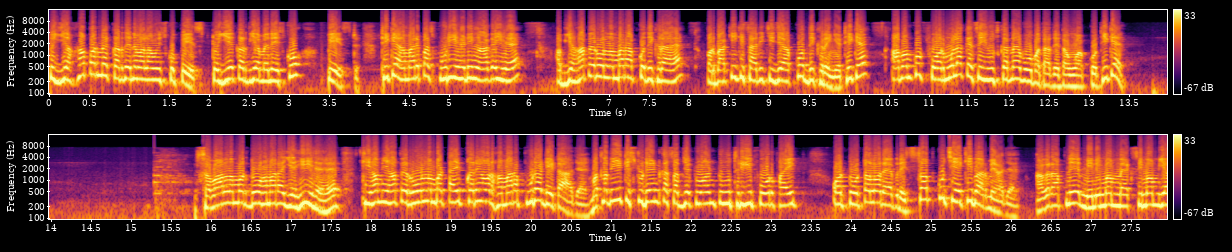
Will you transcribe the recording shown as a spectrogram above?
तो यहाँ पर मैं कर देने वाला हूँ इसको पेस्ट। तो ये कर दिया मैंने इसको पेस्ट। ठीक है, हमारे पास पूरी हेडिंग आ गई है। अब यहाँ पे रोल नंबर आपको दिख रहा है और बाकी की सारी चीज़ें आपको दिख रही है। ठीक है, अब हमको फॉर्मूला कैसे यूज़ करना है वो बता देता हूँ आपको। ठीक है? सवाल नंबर दो हमारा यही है कि हम यहाँ पे रोल नंबर टाइप करें और हमारा पूरा डेटा आ जाए। मतलब एक स्टूडेंट का subject one two three four five और टोटल और एवरेज सब कुछ एक ही बार में आ जाए। अगर आपने मिनिमम मैक्सिमम या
